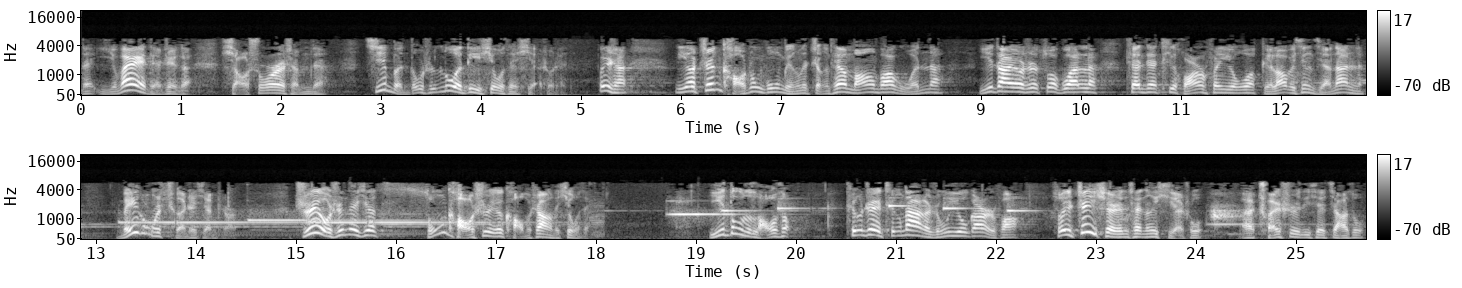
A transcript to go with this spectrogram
的以外的这个小说啊什么的。基本都是落地秀才写出来的。为啥？你要真考中功名了，整天忙八股文呢？一旦要是做官了，天天替皇上分忧啊，给老百姓解难了，没工夫扯这闲篇只有是那些总考试也考不上的秀才，一肚子牢骚，听这听那个容易有感而发，所以这些人才能写出啊传世的一些佳作。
